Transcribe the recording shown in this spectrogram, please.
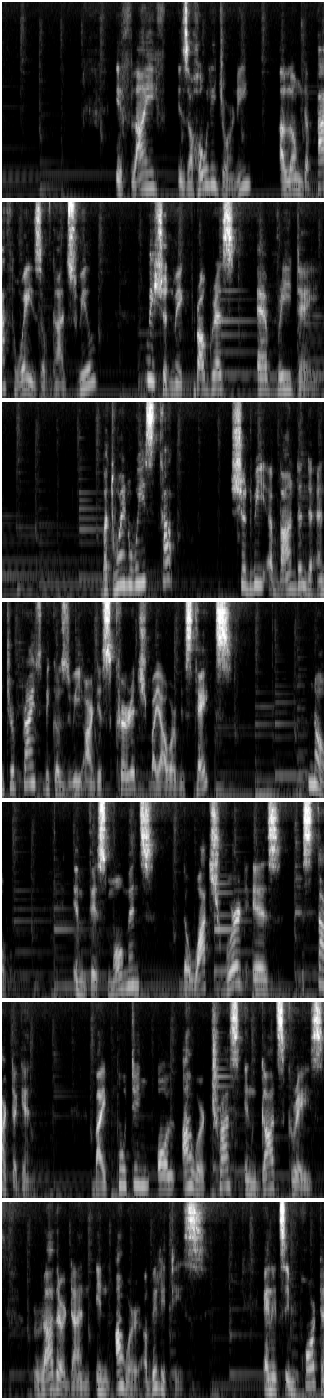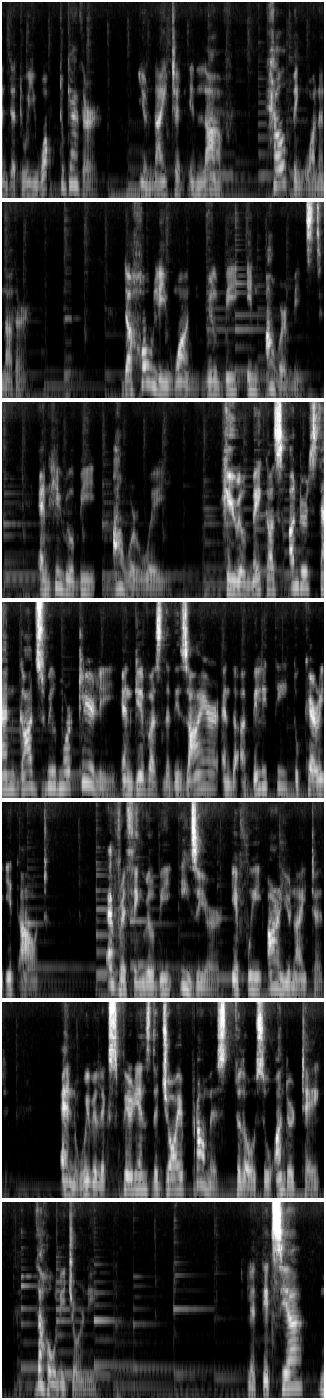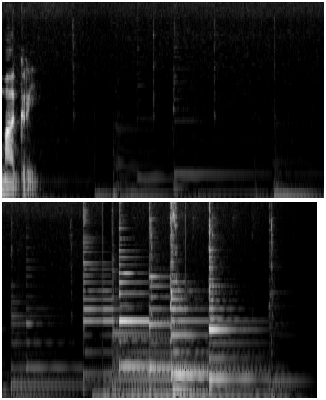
If life is a holy journey along the pathways of God's will, we should make progress every day. But when we stop, should we abandon the enterprise because we are discouraged by our mistakes? No. In these moments, the watchword is start again by putting all our trust in God's grace rather than in our abilities. And it's important that we walk together, united in love, helping one another. The Holy One will be in our midst, and He will be our way. He will make us understand God's will more clearly and give us the desire and the ability to carry it out. Everything will be easier if we are united, and we will experience the joy promised to those who undertake the holy journey. Letizia Magri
